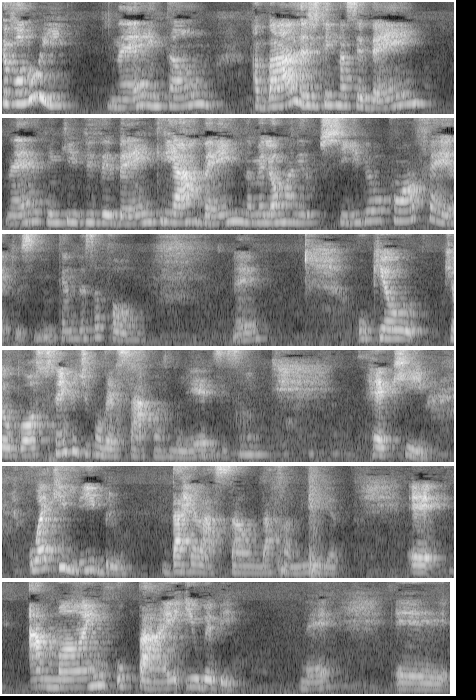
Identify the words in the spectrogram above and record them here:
evoluir, né? Então, a base, a gente tem que nascer bem, né? Tem que viver bem, criar bem, da melhor maneira possível, com afeto, assim, entendo dessa forma, né? O que eu, que eu gosto sempre de conversar com as mulheres, assim, é que o equilíbrio da relação, da família, é a mãe, o pai e o bebê, né? É,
